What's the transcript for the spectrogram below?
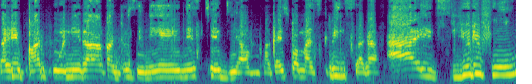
vane kwaari kuonera padhuze nestadium vakaiswa mascreens. Saka hai its beautiful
